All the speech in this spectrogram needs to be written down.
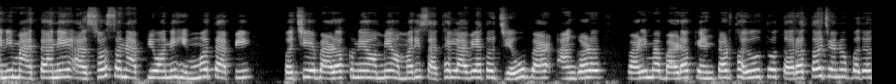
એની માતાને આશ્વાસન આપ્યું અને હિંમત આપી. પછી એ બાળકને અમે અમારી સાથે લાવ્યા તો જેવું આંગણવાડીમાં બાળક એન્ટર થયું તો તરત જ એનો બધો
